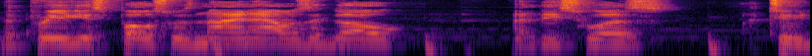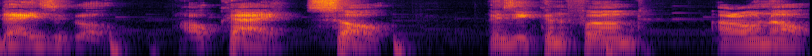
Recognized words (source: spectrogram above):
the previous post was nine hours ago, and this was two days ago. Okay, so, is it confirmed? I don't know.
